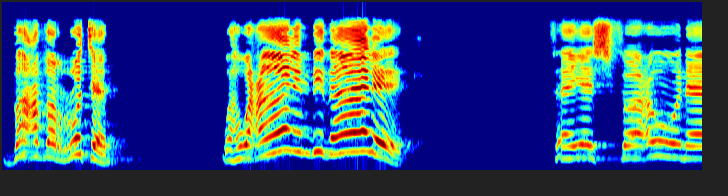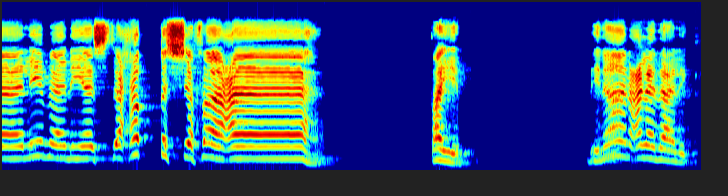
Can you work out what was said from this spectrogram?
بعض الرتب وهو عالم بذلك. فيشفعون لمن يستحق الشفاعة. طيب بناء على ذلك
